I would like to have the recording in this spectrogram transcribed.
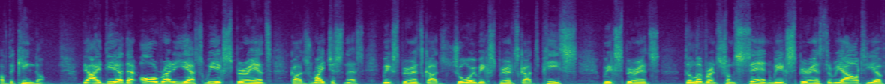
of the kingdom. The idea that already, yes, we experience God's righteousness, we experience God's joy, we experience God's peace, we experience deliverance from sin. We experience the reality of,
